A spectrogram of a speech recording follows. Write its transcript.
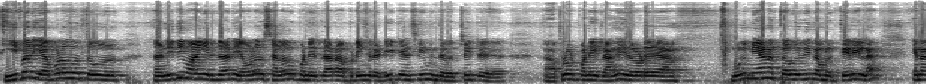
இவர் எவ்வளவு தொ- நிதி வாங்கியிருக்காரு எவ்வளவு செலவு பண்ணியிருக்காரு அப்படிங்கிற டீட்டெயில்ஸையும் இந்த வெப்சைட் அப்லோட் பண்ணியிருக்காங்க. இதோடைய முழுமையான தொகுதி நம்மளுக்கு தெரியல. ஏன்னா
